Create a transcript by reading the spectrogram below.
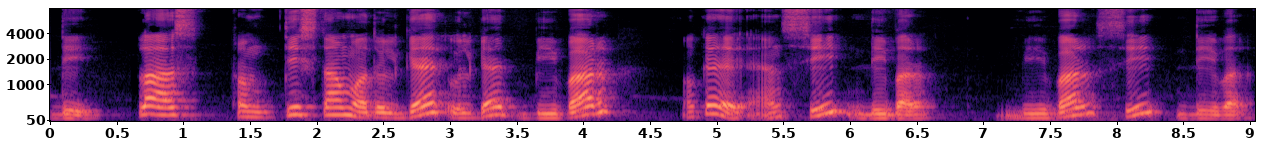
D. Plus from this term what we'll get we'll get B bar okay and C D bar B bar C D bar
